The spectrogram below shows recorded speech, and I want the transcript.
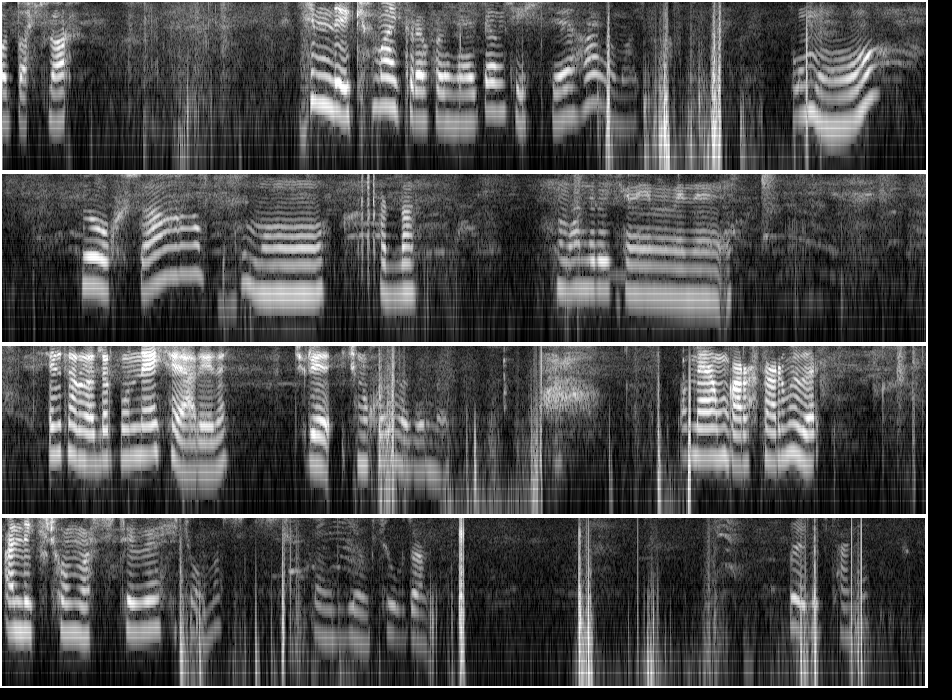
arkadaşlar. Şimdi Minecraft oynayacağım size. Hangi Minecraft? Bu mu? Yoksa bu mu? Lan. Android beni. Evet arkadaşlar bu ne işe yarıyor? Şuraya içine koyayım da görmeyin. Benim karakterimi ver. Alek hiç olmaz. TV hiç olmaz. Ben gideyim şuradan. Böyle bir tane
